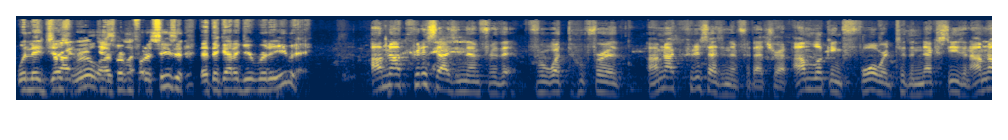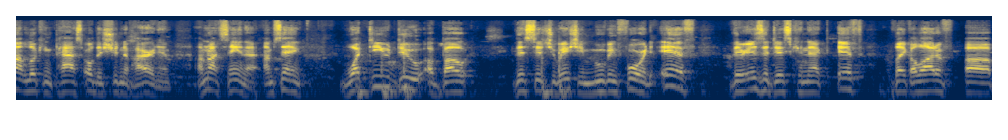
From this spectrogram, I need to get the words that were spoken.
when they just Right, realized just right before the season that they got to get rid of Ime. I'm not criticizing them for that for what for I'm not criticizing them for that Sherrod. I'm looking forward to the next season. I'm not looking past oh they shouldn't have hired him. I'm not saying that. I'm saying what do you do about this situation moving forward if there is a disconnect if like a lot of uh,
